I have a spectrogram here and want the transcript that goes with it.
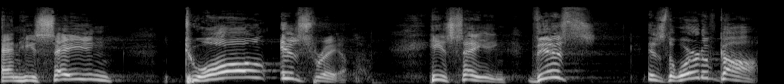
And he's saying to all Israel, he's saying, This is the word of God.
